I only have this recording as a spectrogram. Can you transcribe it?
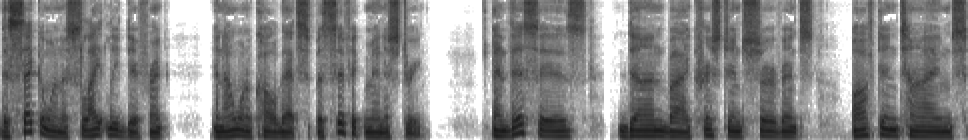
The second one is slightly different, and I want to call that specific ministry. And this is done by Christian servants, oftentimes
